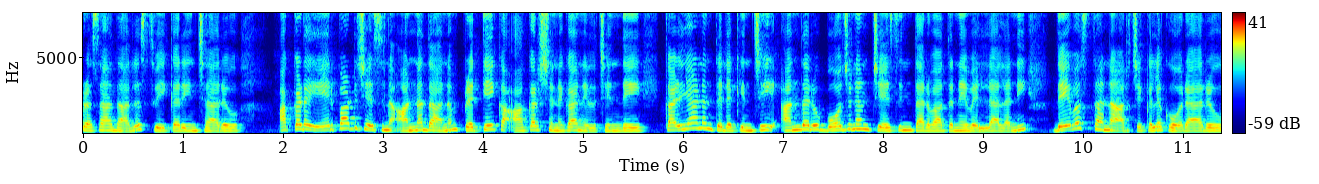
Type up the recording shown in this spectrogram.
ప్రసాదాలు స్వీకరించారు. అక్కడ ఏర్పాటు చేసిన అన్నదానం ప్రత్యేక ఆకర్షణగా నిలిచింది. కళ్యాణం తిలకించి అందరూ భోజనం చేసిన తర్వాతనే వెళ్ళాలని దేవస్థాన అర్చకులు కోరారు.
